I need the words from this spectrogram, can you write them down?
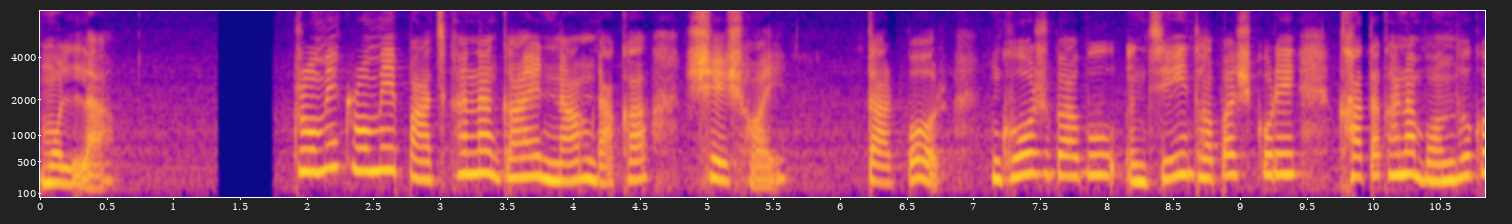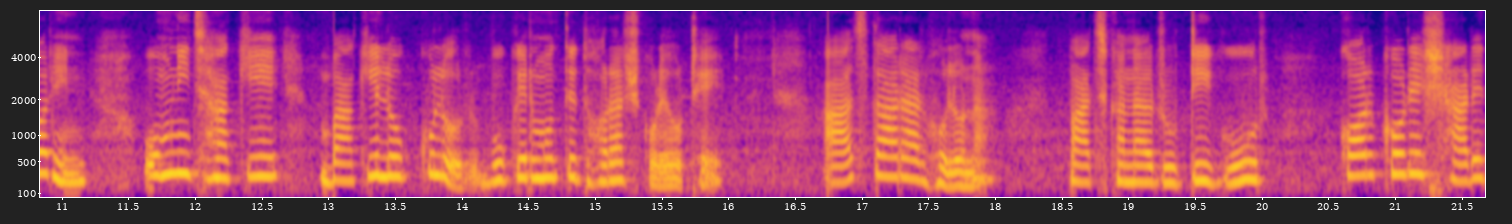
মোল্লা। ক্রমে ক্রমে পাঁচখানা গায়ের নাম ডাকা শেষ হয়। তারপর ঘোষবাবু যেই ধপাস করে খাতাখানা বন্ধ করেন, অমনি ঝাঁকে বাকি লোকগুলোর বুকের মধ্যে ধরাস করে ওঠে। আজ তার আর হলো না। পাঁচখানা রুটি গুড় কর করে সাড়ে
